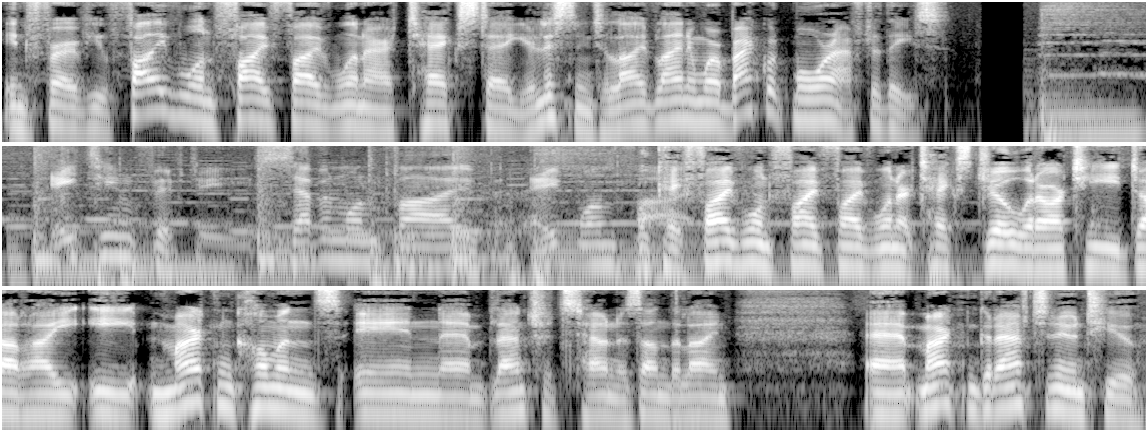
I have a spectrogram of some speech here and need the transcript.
in Fairview. 51551, our text. Uh, you're listening to Liveline, and we're back with more after these. 1850 715 815. Okay, 51551 or text joe at rte.ie. Martin Cummins in um, Blanchardstown is on the line. Uh, Martin, good afternoon to you.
